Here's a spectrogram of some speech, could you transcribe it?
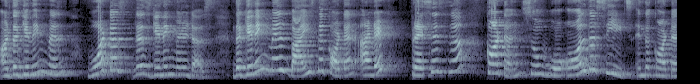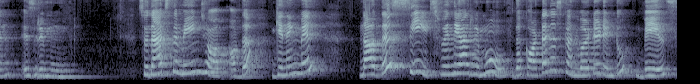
or the ginning mill what does this ginning mill does? The ginning mill buys the cotton and it presses the cotton so all the seeds in the cotton is removed. So that's the main job of the ginning mill. Now this seeds when they are removed the cotton is converted into bales.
